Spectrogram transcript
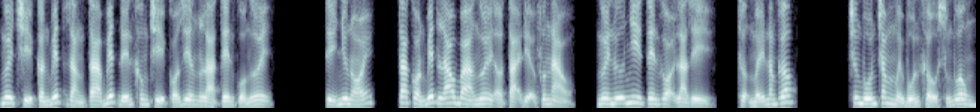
ngươi chỉ cần biết rằng ta biết đến không chỉ có riêng là tên của ngươi. Tỷ như nói, ta còn biết lão bà ngươi ở tại địa phương nào, ngươi nữ nhi tên gọi là gì, thượng mấy năm cấp. Chương 414 khẩu súng bông.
